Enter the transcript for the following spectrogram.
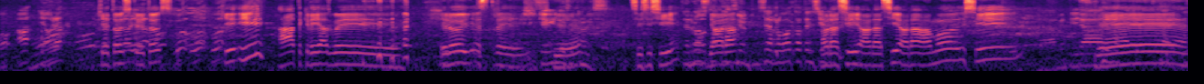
Oh, ah, y ahora Quietos, quietos. Oh, oh, oh. ¿Qué? ¿Y? Ah, te creías, güey. Heroic Stray. Kevin es otra Bien. vez. Sí, sí, sí. Te robó Y tu ahora, atención. se robó tu atención ahora sí, ahora sí, ahora vamos. Sí. Ah, mentira. Bien.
